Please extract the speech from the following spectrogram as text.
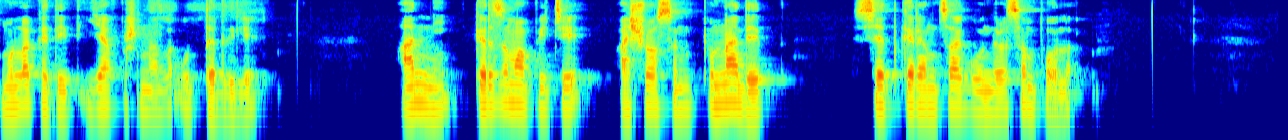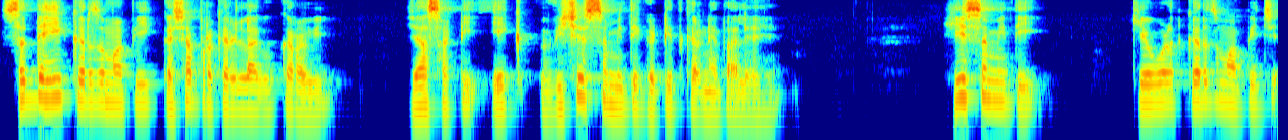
मुलाखतीत या प्रश्नाला उत्तर दिले. आणि कर्जमाफीचे आश्वासन पुन्हा देत शेतकऱ्यांचा गोंधळ संपवला. सध्या ही कर्जमाफी कशा प्रकारे लागू करावी यासाठी एक विशेष समिती गठीत करण्यात आली आहे. ही समिती केवळ कर्जमाफीची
